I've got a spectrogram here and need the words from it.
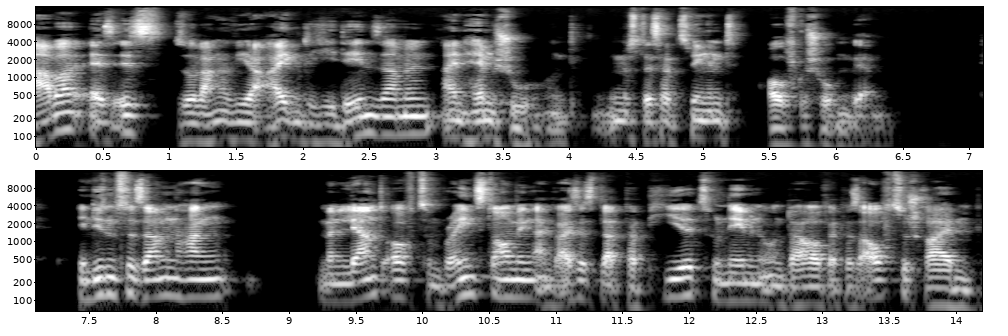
Aber es ist, solange wir eigentlich Ideen sammeln, ein Hemmschuh und muss deshalb zwingend aufgeschoben werden. In diesem Zusammenhang, man lernt oft zum Brainstorming ein weißes Blatt Papier zu nehmen und darauf etwas aufzuschreiben.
